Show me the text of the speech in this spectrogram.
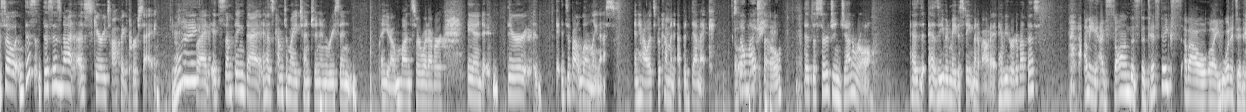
So this this is not a scary topic per se, but it's something that has come to my attention in recent you know months or whatever. And there it's about loneliness and how it's become an epidemic. So oh, much so that the surgeon general has has even made a statement about it. Have you heard about this? I mean, I've saw the statistics about like what is it?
